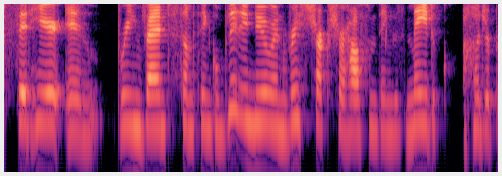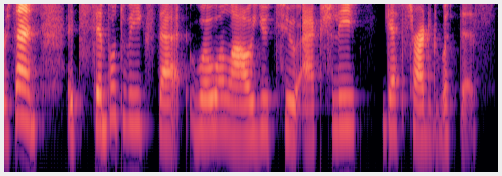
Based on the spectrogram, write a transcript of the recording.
sit here and reinvent something completely new and restructure how something is made 100%. It's simple tweaks that will allow you to actually get started with this.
